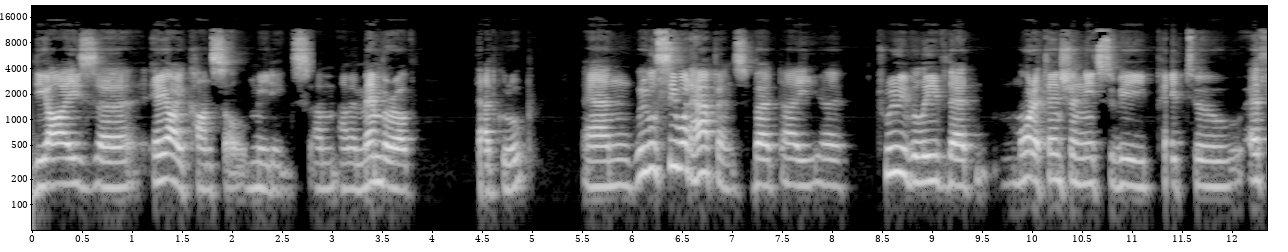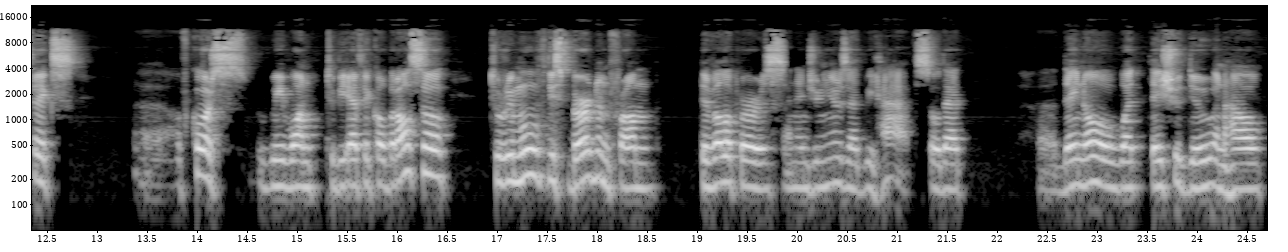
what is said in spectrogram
DI's uh, AI Council meetings. I'm, I'm, a member of that group, and we will see what happens. But I uh, truly believe that more attention needs to be paid to ethics. Uh, of course, we want to be ethical, but also to remove this burden from developers and engineers that we have so that uh, they know what they should do and how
